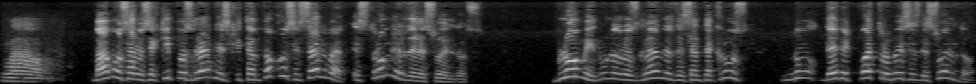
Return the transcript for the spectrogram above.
Wow. Vamos a los equipos grandes que tampoco se salvan. Stronger debe sueldos. Blooming, uno de los grandes de Santa Cruz, no debe cuatro meses de sueldo.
